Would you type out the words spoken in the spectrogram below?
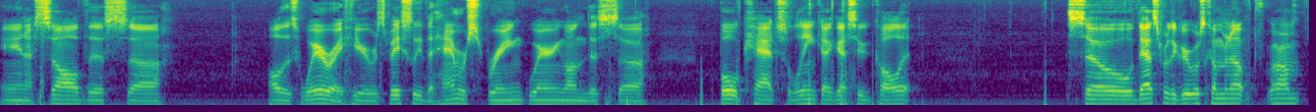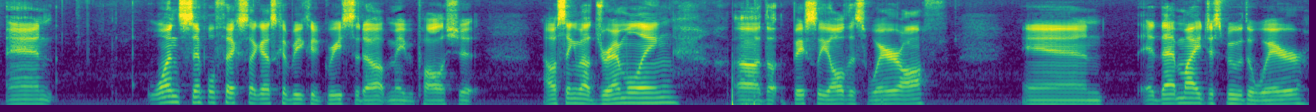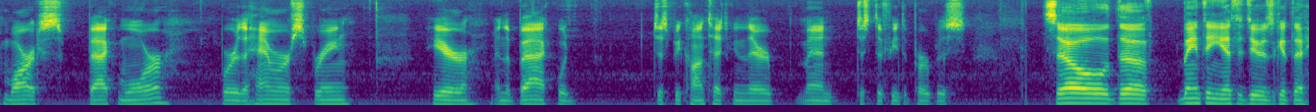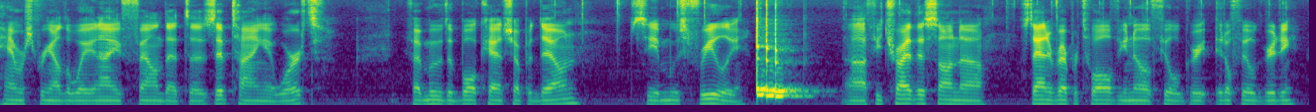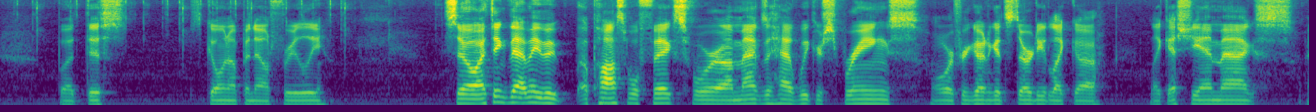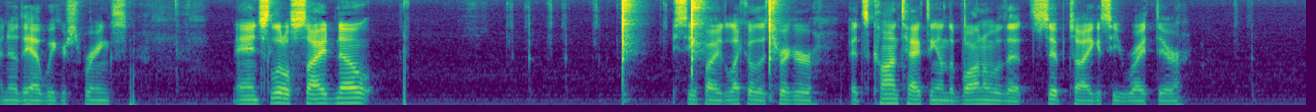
and I saw this uh, all this wear right here. It's basically the hammer spring wearing on this uh, bolt catch link, I guess you could call it. So that's where the grit was coming up from. And one simple fix, I guess, could be could grease it up, maybe polish it. I was thinking about dremeling uh, the, basically all this wear off and that might just move the wear marks back more where the hammer spring here in the back would just be contacting there and just defeat the purpose. So the main thing you have to do is get the hammer spring out of the way and I found that uh, zip tying it worked. If I move the bolt catch up and down see it moves freely. Uh, if you try this on uh, standard Vepr 12 you know it'll feel, it'll feel gritty. But this going up and down freely. So I think that may be a possible fix for uh, mags that have weaker springs, or if you're going to get sturdy like uh, like SGM mags. I know they have weaker springs. And just a little side note. See if I let go of the trigger, it's contacting on the bottom of that zip tie. You can see right there.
